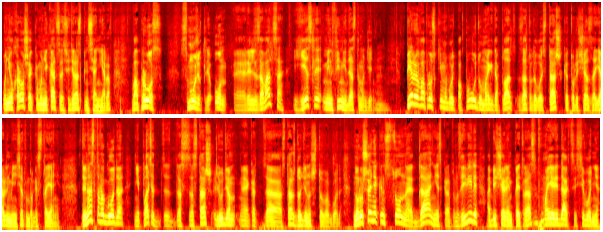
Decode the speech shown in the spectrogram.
у него хорошая коммуникация с Федерацией пенсионеров. Вопрос, сможет ли он э, реализоваться, если Минфин не даст ему денег. Первый вопрос к нему будет по поводу моих доплат за трудовой стаж, который сейчас заявлен Министерством благосостояния. С 2012 года не платят э, за стаж людям, э, за стаж до 96 года. Нарушение конституционное, да, несколько раз там заявили, обещали им пять раз. В моей редакции сегодня,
